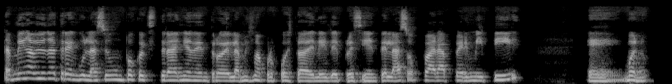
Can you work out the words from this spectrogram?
también había una triangulación un poco extraña dentro de la misma propuesta de ley del presidente Lazo para permitir, eh, bueno,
